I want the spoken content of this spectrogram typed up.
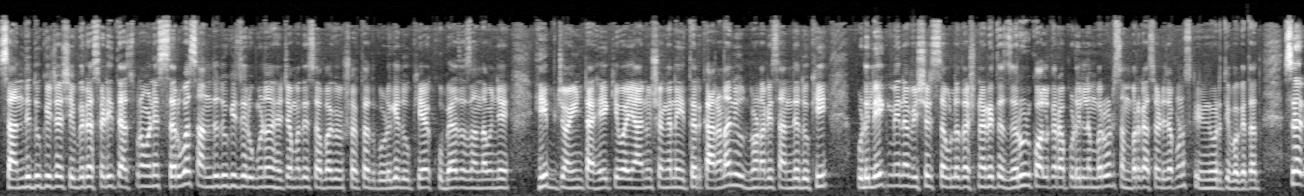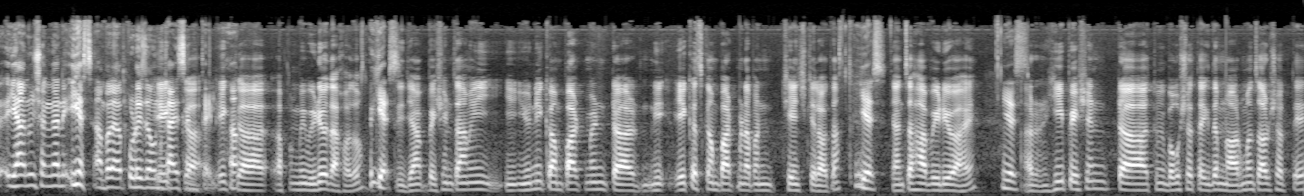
सांधेदुखीच्या शिबिरासाठी त्याचप्रमाणे सर्व सांधेदुखीचे रुग्ण ह्याच्यामध्ये सहभागी होऊ शकतात. गुडघेदुखी आहे खुब्याचा सांधा म्हणजे हिप जॉईंट आहे किंवा या अनुषंगाने इतर कारणाने उद्भवणारी सांधेदुखी पुढील एक महिना विशेष सवलत असणारी तर जरूर कॉल करा. पुढील नंबरवर संपर्कासाठी आपण स्क्रीनवरती बघत आहात सर या अनुषंगाने येस आपल्याला पुढे जाऊन काय एक सांगता एक येईल अ, आपण मी व्हिडिओ दाखवतो. ज्या पेशंटचा आम्ही युनिक कंपार्टमेंट एकच कंपार्टमेंट आपण चेंज केला होता. येस त्यांचा हा व्हिडिओ आहे. येस ही पेशंट तुम्ही बघू शकता एकदम नॉर्मल चालू शकते.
